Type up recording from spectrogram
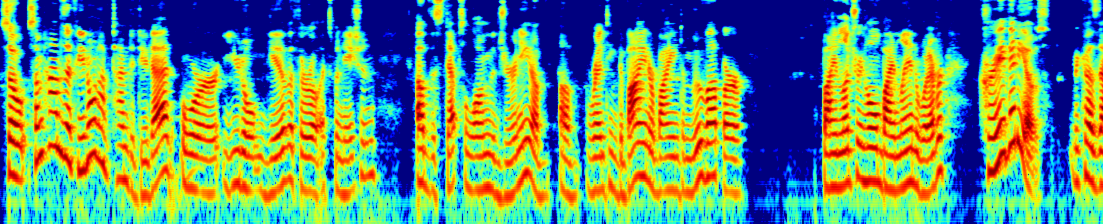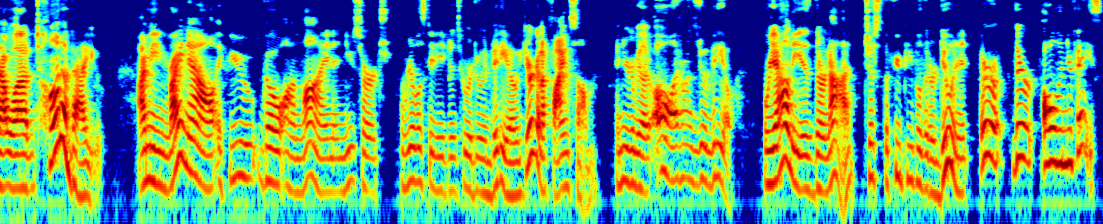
So sometimes if you don't have time to do that or you don't give a thorough explanation of the steps along the journey of, of renting to buying or buying to move up or buying luxury home, buying land or whatever, create videos because that will add a ton of value. I mean, right now, if you go online and you search real estate agents who are doing video, you're going to find some and you're going to be like, oh, everyone's doing video. Reality is they're not. Just the few people that are doing it, they're, they're all in your face.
